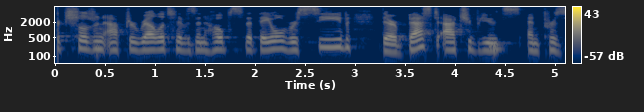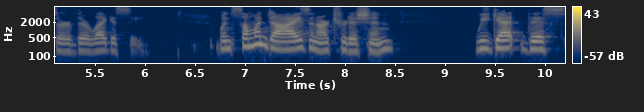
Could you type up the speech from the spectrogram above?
their children after relatives in hopes that they will receive their best attributes and preserve their legacy. When someone dies in our tradition, we get this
